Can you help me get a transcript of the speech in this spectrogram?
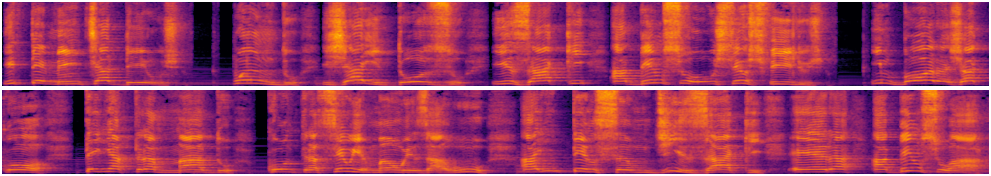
e temente a Deus quando, já idoso, Isaac abençoou os seus filhos. Embora Jacó tenha tramado contra seu irmão Esaú, a intenção de Isaac era abençoar,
